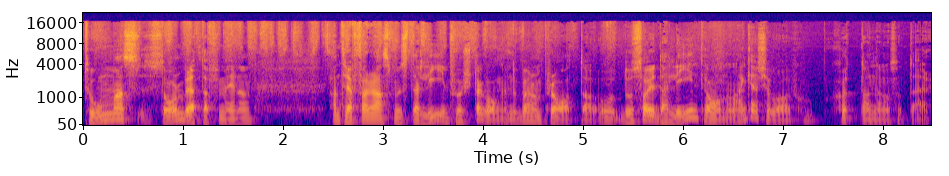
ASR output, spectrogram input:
Thomas Storm berättade för mig när han, han träffade Rasmus Dahlin första gången, då började de prata och då sa ju Dahlin till honom, han kanske var 17 eller något sånt där.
